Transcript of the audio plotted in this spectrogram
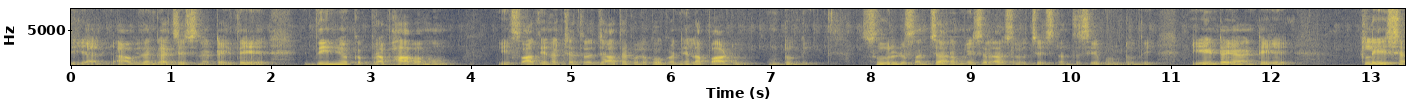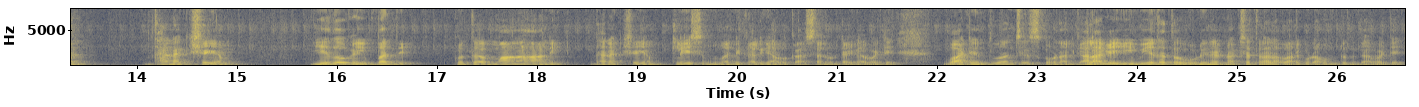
చేయాలి ఆ విధంగా చేసినట్టయితే దీని యొక్క ప్రభావము ఈ స్వాతి నక్షత్ర జాతకులకు ఒక నెలపాటు ఉంటుంది. సూర్యుడు సంచారం మేషరాశిలో చేసినంతసేపు ఉంటుంది. ఏంటయా అంటే క్లేశం ధనక్షయం. ఏదో ఒక ఇబ్బంది. కొంత మానహాని ధనక్షయం క్లేశం ఇవన్నీ కలిగే అవకాశాలు ఉంటాయి కాబట్టి వాటిని దూరం చేసుకోవడానికి. అలాగే ఈ వేధతో కూడిన నక్షత్రాల వారు కూడా ఉంటుంది కాబట్టి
